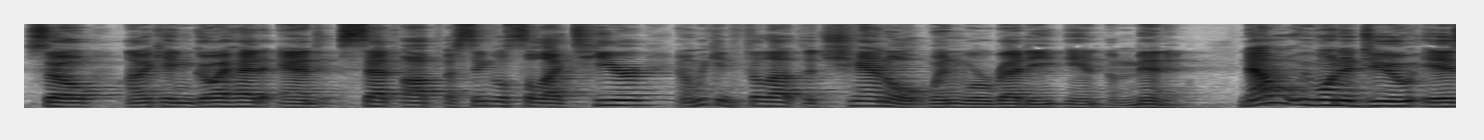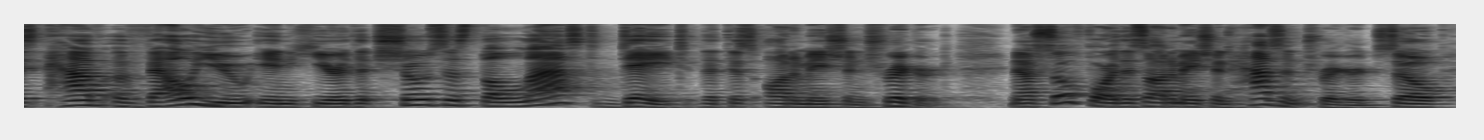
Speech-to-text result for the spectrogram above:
So I can go ahead and set up a single select here, and we can fill out the channel when we're ready in a minute. Now what we want to do is have a value in here that shows us the last date that this automation triggered. Now so far this automation hasn't triggered, so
